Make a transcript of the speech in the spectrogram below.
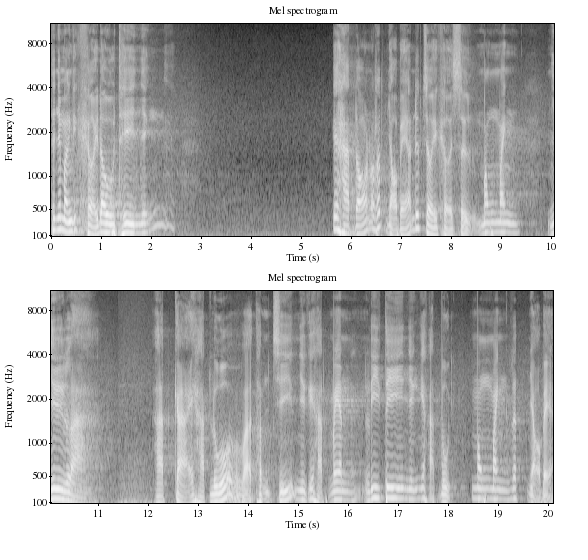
Thế nhưng mà những khởi đầu thì những cái hạt đó nó rất nhỏ bé. Nước trời khởi sự mong manh như là hạt cải, hạt lúa và thậm chí như cái hạt men, li ti, những cái hạt bụi mong manh rất nhỏ bé.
